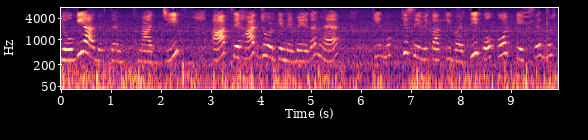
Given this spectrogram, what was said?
योगी आदित्यनाथ जी आपसे हाथ जोड़ के निवेदन है कि मुख्य सेविका की भर्ती को कोर्ट केक से मुक्त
